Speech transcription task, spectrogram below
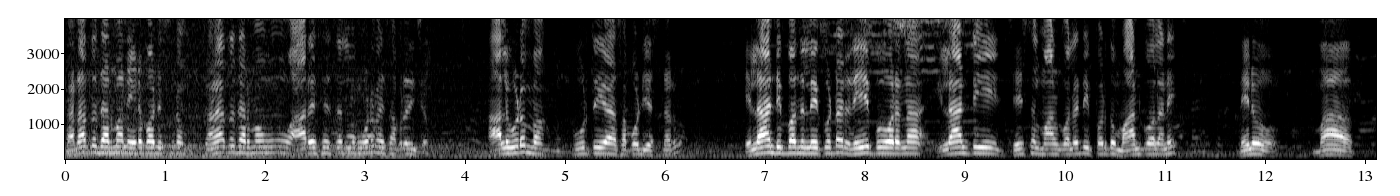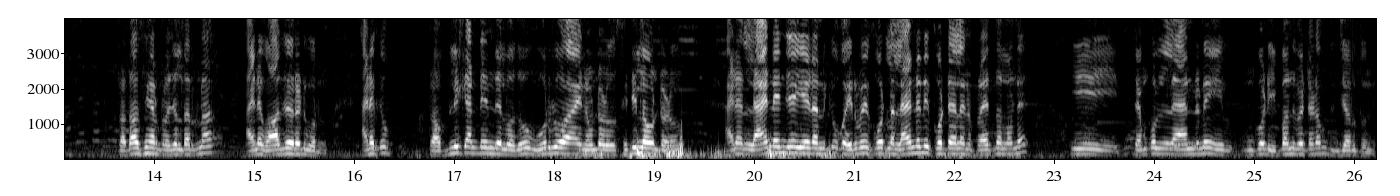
సనాతన ధర్మాన్ని ఏర్పాటిస్తున్నాం సనాతన ధర్మం ఆర్ఎస్ఎస్ఎల్ను కూడా మేము సంప్రదించాం. వాళ్ళు కూడా మాకు పూర్తిగా సపోర్ట్ చేస్తున్నారు. ఎలాంటి ఇబ్బందులు లేకుండా రేపు ఎవరైనా ఇలాంటి చేష్టలు మానుకోవాలంటే ఇప్పటితో మానుకోవాలని నేను మా ప్రతాప్ సింగ్ గారి ప్రజల తరఫున ఆయన వాజేవరెడ్డి గారు ఆయనకు పబ్లిక్ అంటే ఏం తెలియదు. ఊర్లో ఆయన ఉంటాడు సిటీలో ఉంటాడు. ఆయన ల్యాండ్ ఎంజాయ్ చేయడానికి ఒక ఇరవై కోట్ల ల్యాండ్ని కొట్టేయాలనే ప్రయత్నంలోనే ఈ టెంపుల్ ల్యాండ్ని ఇంకోటి ఇబ్బంది పెట్టడం జరుగుతుంది.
